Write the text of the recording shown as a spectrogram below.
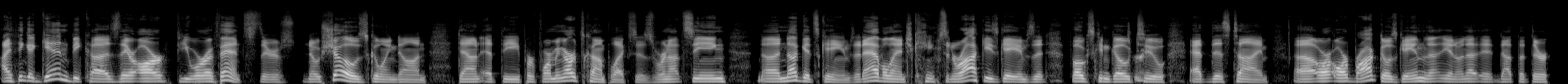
I think again because there are fewer events. There's no shows going on down at the performing arts complexes. We're not seeing uh, Nuggets games and Avalanche games and Rockies games that folks can go to at this time, uh, or or Broncos games. Uh, you know, not, not that they're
